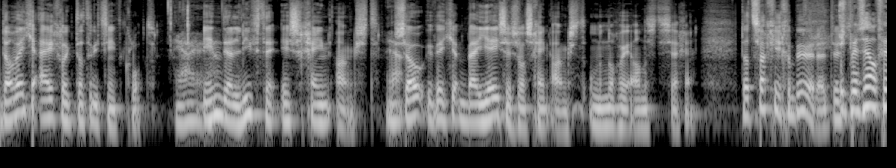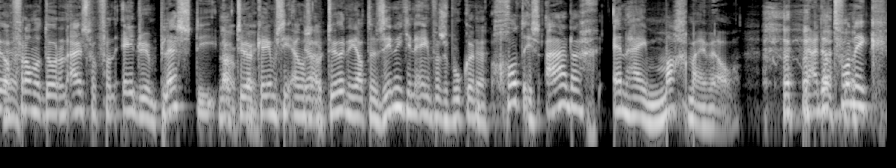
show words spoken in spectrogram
dan weet je eigenlijk dat er iets niet klopt. Ja, ja, ja. In de liefde is geen angst. Zo, weet je, bij Jezus was geen angst, om het nog weer anders te zeggen. Dat zag je gebeuren. Dus, ik ben zelf heel erg veranderd door een uitspraak van Adrian Pless, die Nou, auteur, je misschien, Engelse auteur. En die had een zinnetje in een van zijn boeken. God is aardig en hij mag mij wel. nou, dat vond ik,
